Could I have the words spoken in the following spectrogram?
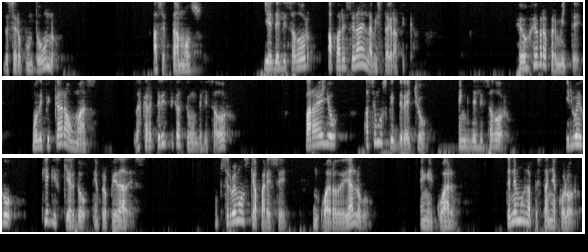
de 0.1. Aceptamos y el deslizador aparecerá en la vista gráfica. GeoGebra permite modificar aún más las características de un deslizador. Para ello, hacemos clic derecho en deslizador y luego clic izquierdo en propiedades. Observemos que aparece un cuadro de diálogo, en el cual tenemos la pestaña color,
